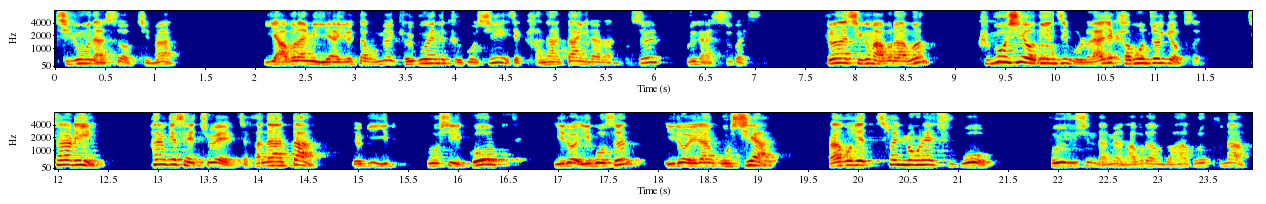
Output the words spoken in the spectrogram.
지금은 알 수 없지만 이 아브라함의 이야기를 따 보면 결국에는 그곳이 이제 가나안 땅이라는 것을 우리가 알 수가 있어요. 그러나 지금 아브라함은 그곳이 어디인지 몰라요. 아직 가본 적이 없어요. 차라리 하나님께서 애초에 자, 가나안 땅 여기 이 곳이 있고 이러 이곳은 이러이러한 곳이야 라고 이제 설명을 해주고 보여주신다면 아브라함도 아 그렇구나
